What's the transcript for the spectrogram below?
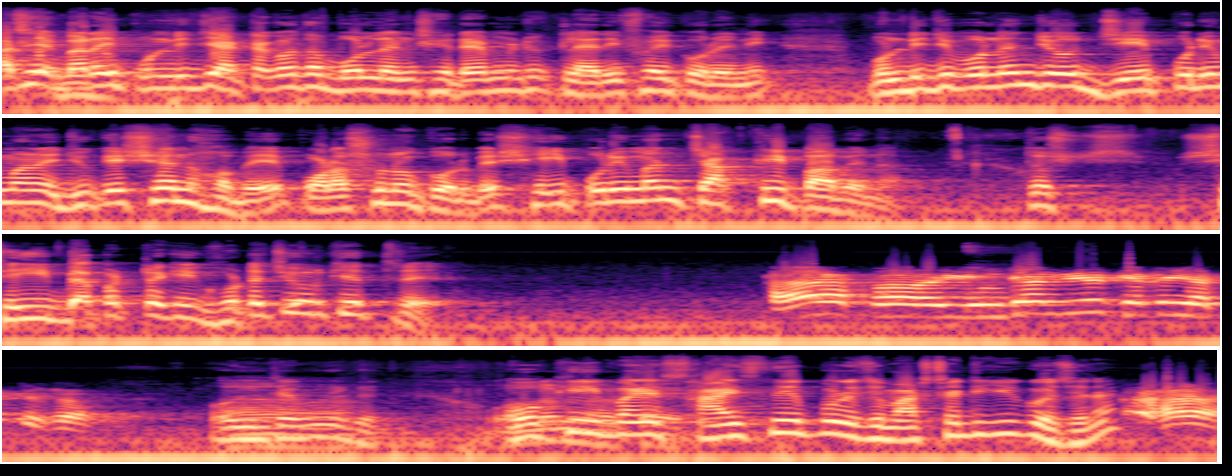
আচ্ছা এবার এই পণ্ডিতজি একটা কথা বললেন সেটা আমি একটু ক্ল্যারিফাই করে নিই। পণ্ডিতজি বললেন যে ও যে পরিমাণ এডুকেশন হবে পড়াশুনো করবে সেই পরিমাণ চাকরি পাবে না। তো সেই ব্যাপারটা কি ঘটেছে ওর ক্ষেত্রে? হ্যাঁ ইন্টারভিউ কেটে যাচ্ছে সব। ওই ইন্টারভিউ ও কি মানে সায়েন্স নিয়ে পড়েছে? মাস্টার ডিগ্রি করেছে না? হ্যাঁ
